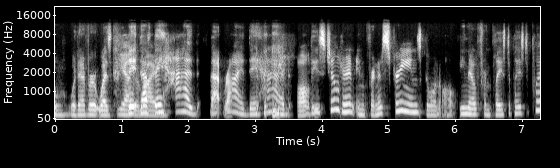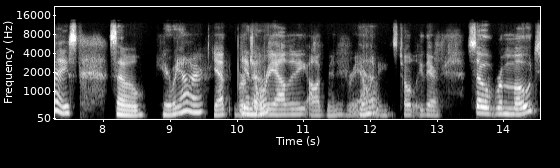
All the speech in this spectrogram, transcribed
whatever it was, Yeah, they, the that, they had that ride. They had all these children in front of screens going all, you know, from place to place to place. So here we are. Yep. Virtual know? reality, augmented reality. It's totally there. So remote,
